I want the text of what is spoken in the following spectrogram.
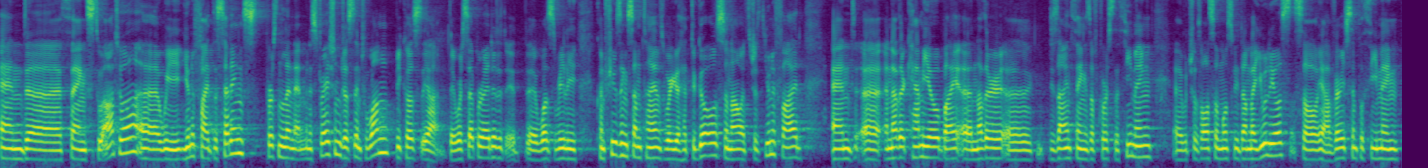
And uh, thanks to Arthur, uh, we unified the settings, personal and administration, just into one because, yeah, they were separated. It, it was really confusing sometimes where you had to go, so now it's just unified. And uh, another cameo by another uh, design thing is, of course, the theming, uh, which was also mostly done by Julius. So, yeah, very simple theming.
